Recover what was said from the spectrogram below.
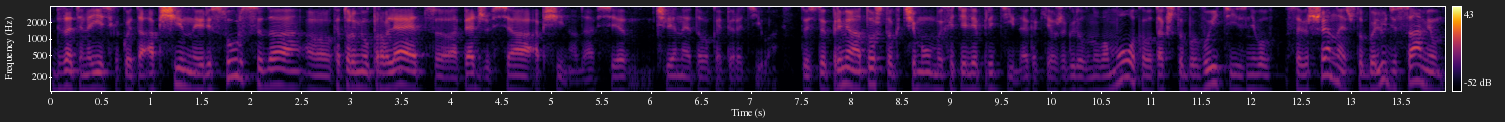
обязательно есть какой-то общинные ресурсы, да, которыми управляет, опять же, вся община община, да, все члены этого кооператива. То есть это примерно то, что, к чему мы хотели прийти, да, как я уже говорил, Новомолоково, так, чтобы выйти из него совершенно, чтобы люди сами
